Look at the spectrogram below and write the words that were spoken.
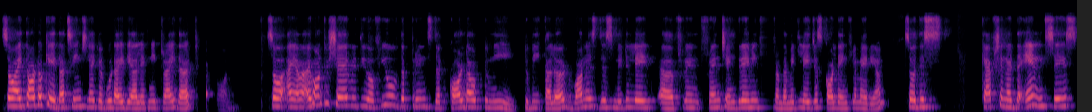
So I thought, okay, that seems like a good idea. Let me try that. On. So I, I want to share with you a few of the prints that called out to me to be colored. One is this Middle Age uh, French engraving from the Middle Ages called the Infirmarium. So this caption at the end says,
